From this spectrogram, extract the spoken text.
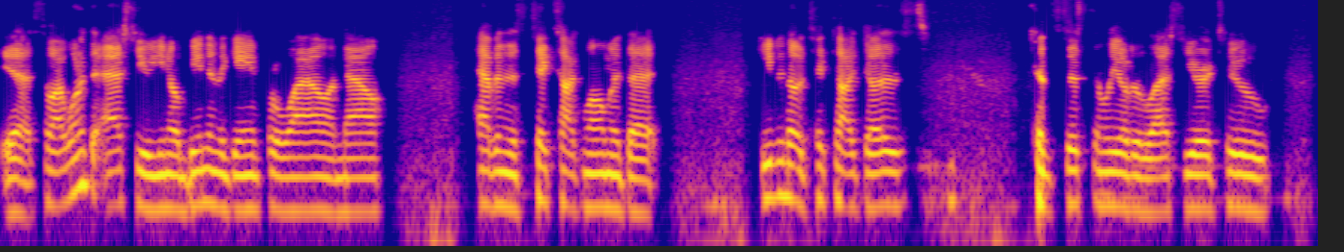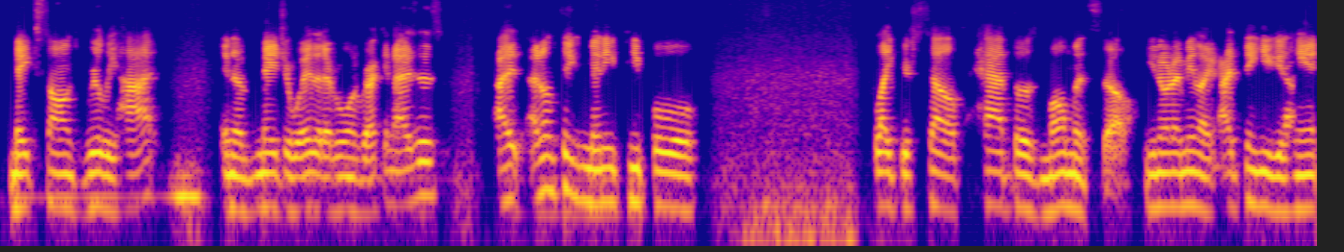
Yeah, so I wanted to ask you, you know, being in the game for a while and now having this TikTok moment that, even though TikTok does consistently over the last year or two make songs really hot in a major way that everyone recognizes. I, I don't think many people like yourself have those moments though. You know what I mean? Like I think you can hand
